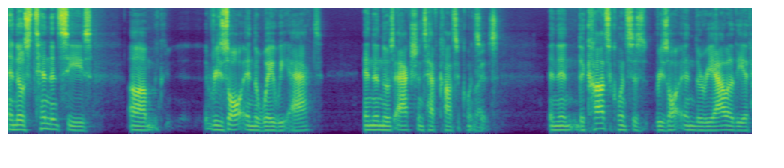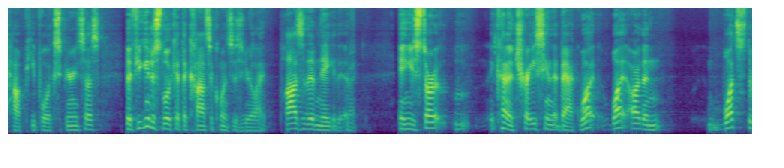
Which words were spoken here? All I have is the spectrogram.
and those tendencies um, result in the way we act, and then those actions have consequences, and then the consequences result in the reality of how people experience us. But if you can just look at the consequences in your life, positive, negative, and you start kind of tracing it back, what what are the what's the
